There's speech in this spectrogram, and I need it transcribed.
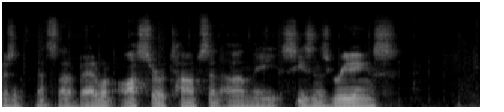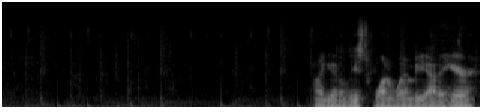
There's a, that's not a bad one. Ausar Thompson on the season's greetings. I to get at least one Wemby out of here.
